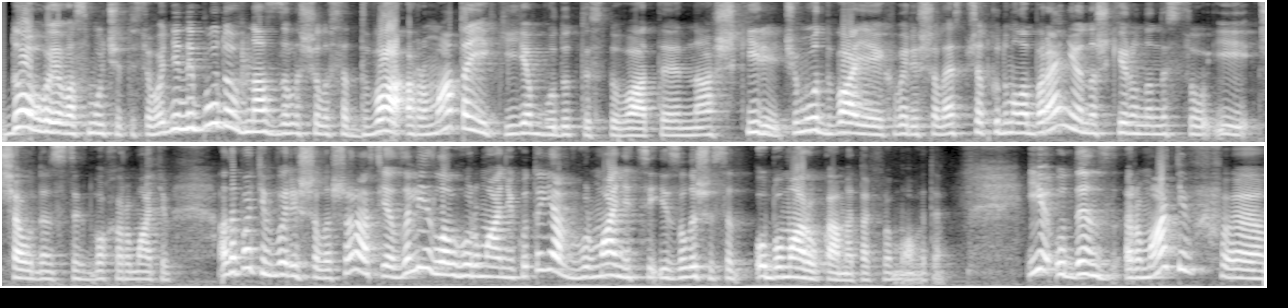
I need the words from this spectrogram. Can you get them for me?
Довго я вас мучити сьогодні не буду. В нас залишилося два аромати, які я буду тестувати на шкірі. Чому два я їх вирішила? Я спочатку думала баренію на шкіру нанесу і ще один з цих двох ароматів. Але потім вирішила, що раз я залізла в гурманіку, то я в гурманіці і залишуся обома руками, так би мовити. І один з ароматів, е,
